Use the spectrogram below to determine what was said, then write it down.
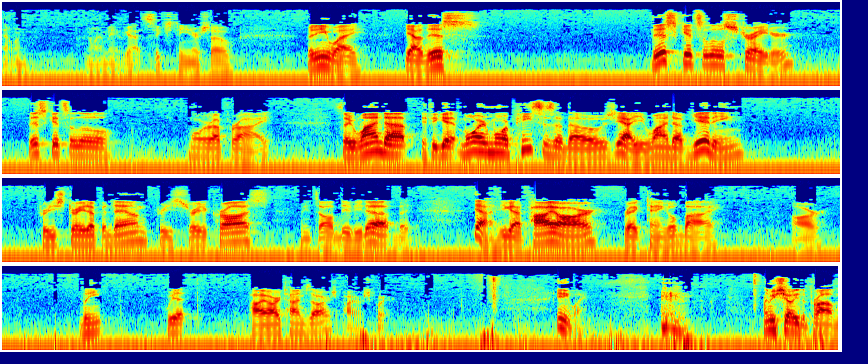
That one, I don't know, may have got 16 or so. But anyway, yeah, this this gets a little straighter. This gets a little more upright. So you wind up, if you get more and more pieces of those, yeah, you wind up getting pretty straight up and down, pretty straight across. I mean, it's all divvied up, but yeah, you got pi r rectangle by r length, width, pi r times r is pi r squared. Anyway, let me show you the problem.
